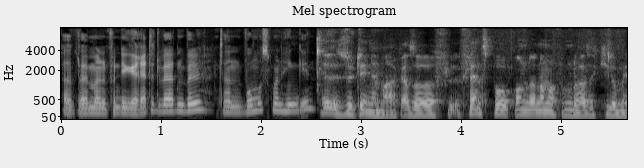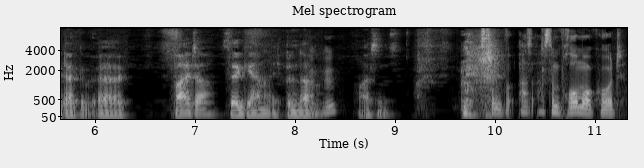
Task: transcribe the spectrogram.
Äh, wenn man von dir gerettet werden will, dann wo muss man hingehen? Süddänemark, also Fl- Flensburg und dann nochmal 35 Kilometer äh, weiter. Sehr gerne, ich bin da Mhm. meistens. Hast du einen, hast, hast du einen Promocode?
